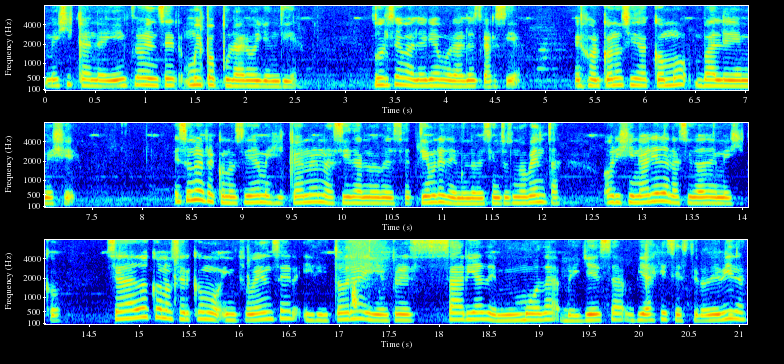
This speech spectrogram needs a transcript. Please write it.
mexicana e influencer muy popular hoy en día, Dulce Valeria Morales García, mejor conocida como Vale MG. Es una reconocida mexicana nacida el 9 de septiembre de 1990, originaria de la Ciudad de México. Se ha dado a conocer como influencer, editora y empresaria de moda, belleza, viajes y estilo de vida.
